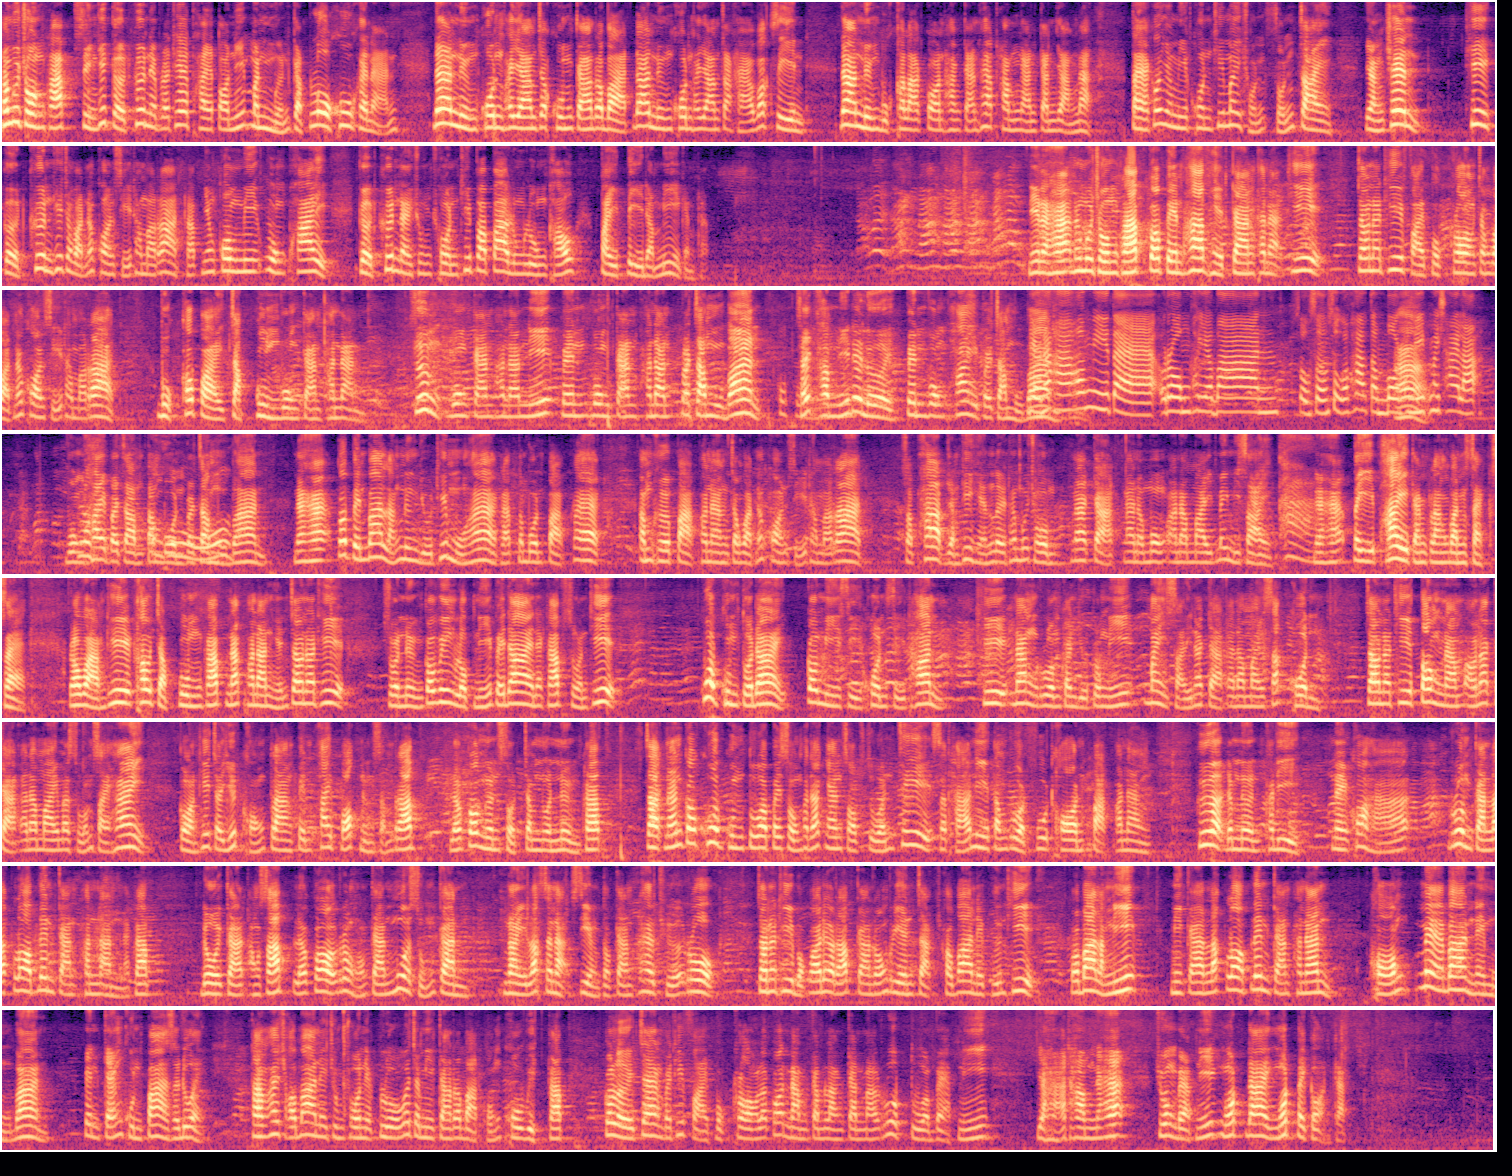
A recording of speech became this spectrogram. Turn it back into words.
ท่านผู้ชมครับ สิ่งที่เกิดขึ้นในประเทศไทยตอนนี้มันเหมือนกับโลกคู่ขนาน ด้านหนึ่งคนพยายามจะคุมการระบาด ด้านหนึ่งคนพยายามจะหาวัคซีน ด้านหนึ่งบุคลากรทางการแพทย์ทำงานกันอย่างหนัก แต่ก็ยังมีคนที่ไม่สนใจ อย่างเช่นที่เกิดขึ้นที่จังหวัดนครศรีธรรมราชครับยังคงมีวงไพ่เกิดขึ้นในชุมชนที่ป้าป้าลุงลุงๆเขาไปตีดัมมี่กันครับนี่แหละฮะท่านผู้ชมครับก็เป็นภาพเหตุการณ์ขณะที่ เจ้าหน้าที่ฝ่ายปกครองจังหวัดนครศรีธรรมราช บุกเข้าไปจับกลุ่มวงการพนัน ซึ่งวงการพนันนี้เป็นวงการพนันประจำหมู่บ้าน โอ้โห ใช้คำนี้ได้เลย เป็นวงไพ่ประจำหมู่เดี๋ยวบ้าน นะคะเขามีแต่โรงพยาบาลส่งเสริมสุขภาพตำบลอ่า อันนี้ไม่ใช่ละ วงไพ่ประจำตำบลโอ้โห ประจำหมู่บ้านนะฮะก็เป็นบ้านหลังหนึ่งอยู่ที่หมู่ 5 ครับตำบลปากแพรกอำเภอปากพนังจังหวัดนครศรีธรรมราช สภาพอย่างที่เห็นเลยท่านผู้ชม หน้ากากอนามัยอนามัยไม่มีใส่ค่ะนะฮะตีไพ่กันกลางวันแสกๆระหว่างที่เข้าจับกลุ่มครับ นักพนันเห็นเจ้าหน้าที่ ส่วนหนึ่งก็วิ่งหลบหนีไปได้นะครับ ส่วนที่ควบคุมตัวได้ก็มี 4 คน4ท่าน ที่นั่งรวมกันอยู่ตรงนี้ ไม่ใส่หน้ากากอนามัยสักคน เจ้าหน้าที่ต้องนำเอาหน้ากากอนามัยมาสวมใส่ให้ ก่อนที่จะยึดของกลางเป็นไพ่ป๊อกหนึ่งสำรับ แล้วก็เงินสดจำนวนหนึ่งครับ จากนั้นก็ควบคุมตัวไปส่งพนักงานสอบสวนที่สถานีตำรวจภูธรปากพนัง เพื่อดำเนินคดีในข้อหาร่วมกันลักลอบเล่นการพนันนะครับ โดยการเอาทรัพย์ แล้วก็เรื่องของการมั่วสุมกันในลักษณะเสี่ยงต่อการแพร่เชื้อโรค เจ้าหน้าที่บอกว่าได้รับการร้องเรียนจากชาวบ้านในพื้นที่ว่าบ้านหลังนี้มีการลักลอบเล่นการพนันของแม่บ้านในหมู่บ้าน เป็นแก๊งคุณป้าซะด้วยทำให้ชาวบ้านในชุมชนเนี่ยกลัวว่าจะมีการระบาดของโควิดครับ ก็เลยแจ้งไปที่ฝ่ายปกครอง แล้วก็นำกำลังกันมารวบตัวแบบนี้ อย่าหาทำนะฮะช่วงแบบนี้งดได้งดไปก่อนครับ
